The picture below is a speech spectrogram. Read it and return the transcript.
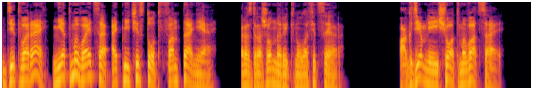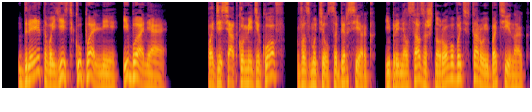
«Детвора не отмывается от нечистот в фонтане!» Раздраженно рыкнул офицер. «А где мне еще отмываться?» «Для этого есть купальни и баня!» «По десятку медиков?» Возмутился берсерк и принялся зашнуровывать второй ботинок.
